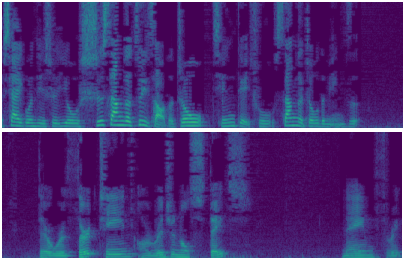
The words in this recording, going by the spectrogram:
下一个问题是有十三个最早的州，请给出三个州的名字。 There were 13 original states. Name three.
